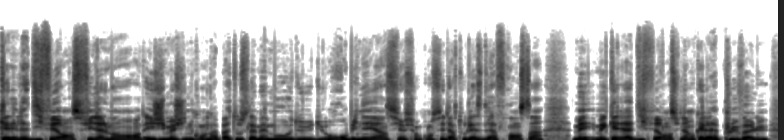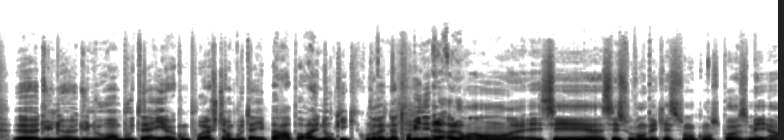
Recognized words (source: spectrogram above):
quelle est la différence finalement Et j'imagine qu'on n'a pas tous la même eau du, robinet, hein, si, on considère tout l'Est de la France, mais, mais quelle est la différence finalement Quelle est la plus-value d'une eau en bouteille pourrait acheter en bouteille par rapport à une eau qui, coulerait de notre robinet Alors, c'est souvent des questions qu'on se pose, mais euh,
